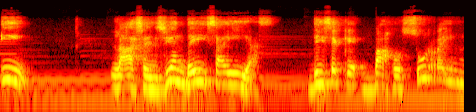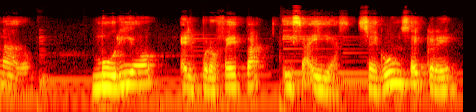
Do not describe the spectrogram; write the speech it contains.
y la ascensión de Isaías, dice que bajo su reinado murió el profeta Isaías, según se cree,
